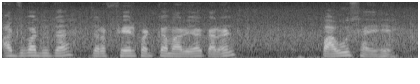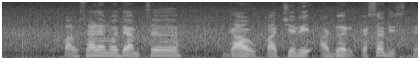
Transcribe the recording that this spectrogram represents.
आजूबाजूचा जरा फेरफटका मारूया कारण पाऊस आहे हे. पावसाळ्यामध्ये आमचं गाव पाचेरी आगर कसा दिसतं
